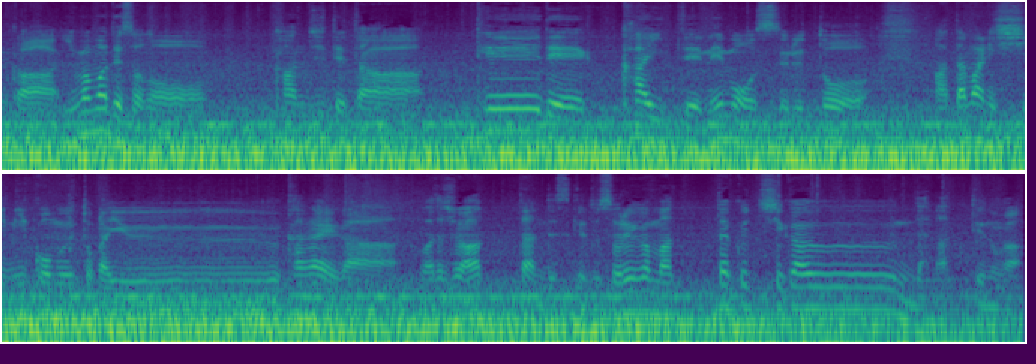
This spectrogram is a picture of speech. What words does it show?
んか今までその感じてた手で書いてメモをすると頭に染み込むとかいう考えが私はあったんですけどそれが全く違うんだなっていうのが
